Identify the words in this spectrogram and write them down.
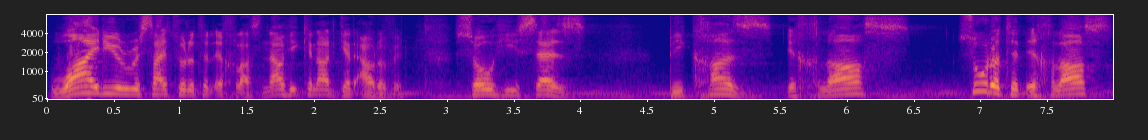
why do you recite Surah Al Ikhlas? Now he cannot get out of it. So he says, Because Ikhlas, Surah Al Ikhlas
